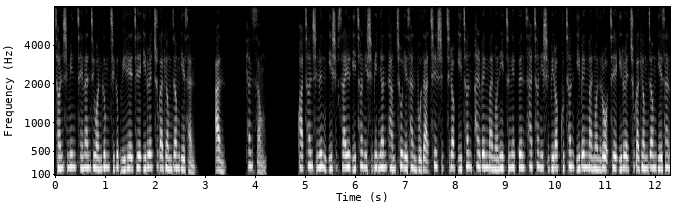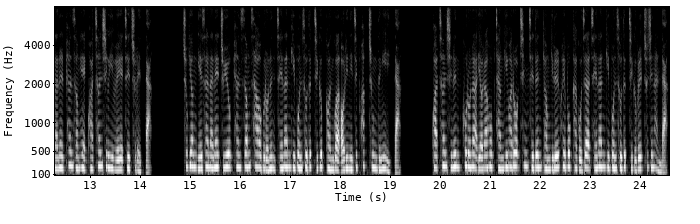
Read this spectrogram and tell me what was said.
전시민 재난지원금 지급 위해 제1회 추가 경정 예산 안 편성 과천시는 24일 2022년 당초 예산보다 77억 2,800만 원이 증액된 4,021억 9,200만 원으로 제1회 추가 경정 예산안을 편성해 과천시의회에 제출했다. 추경 예산안의 주요 편성 사업으로는 재난기본소득 지급건과 어린이집 확충 등이 있다. 과천시는 코로나19 장기화로 침체된 경기를 회복하고자 재난기본소득 지급을 추진한다.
